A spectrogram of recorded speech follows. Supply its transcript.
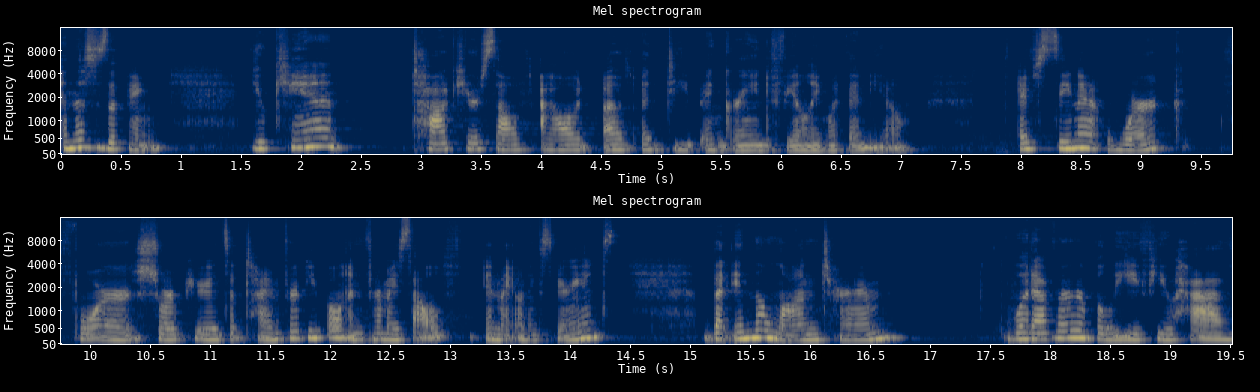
And this is the thing you can't talk yourself out of a deep ingrained feeling within you. I've seen it work for short periods of time for people and for myself in my own experience. But in the long term, whatever belief you have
